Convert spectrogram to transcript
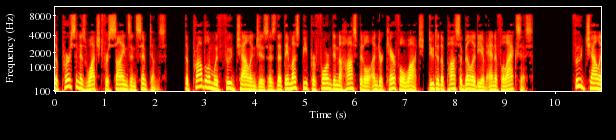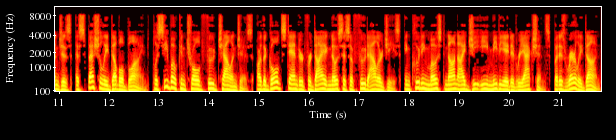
The person is watched for signs and symptoms. The problem with food challenges is that they must be performed in the hospital under careful watch, due to the possibility of anaphylaxis. Food challenges, especially double-blind, placebo-controlled food challenges, are the gold standard for diagnosis of food allergies, including most non-IgE-mediated reactions, but is rarely done.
